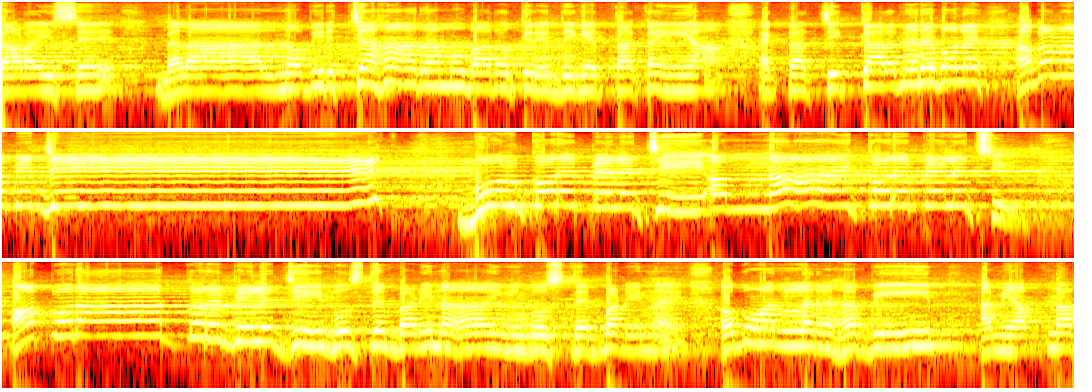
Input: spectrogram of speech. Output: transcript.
দাঁড়াইছে। বেলাল নবীর চেহারা মুবারকের দিকে তাকাইয়া একটা চিৎকার মেরে বলে অগণবীজি ভুল করে ফেলেছি, অন্যায় করে ফেলেছি, অপরাধ করে ফেলেছি, বুঝতে পারি নাই, বুঝতে পারি নাই। ওগো আল্লাহর হাবিব, আমি আপনার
